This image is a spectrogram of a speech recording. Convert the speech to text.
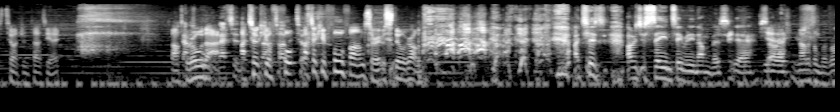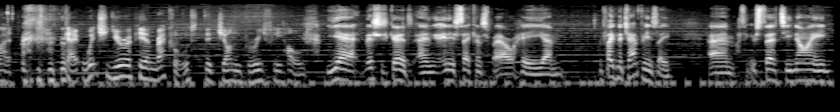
It's 238. After all that, I took the your amount full, took. I took your fourth answer. It was still wrong. I just, I was just seeing too many numbers. Yeah, sorry. Yeah, none of them were right. okay, which European record did John briefly hold? Yeah, this is good. And in his second spell, he, um, he played in the Champions League. Um, I think he was 39,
